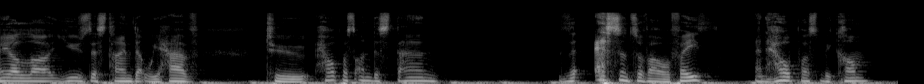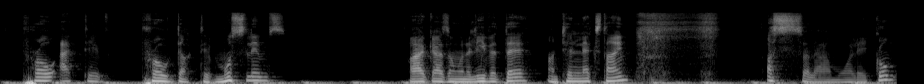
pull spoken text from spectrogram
may Allah use this time that we have to help us understand the essence of our faith and help us become proactive productive Muslims. Alright guys I'm going to leave it there. Until next time. Assalamu alaikum.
